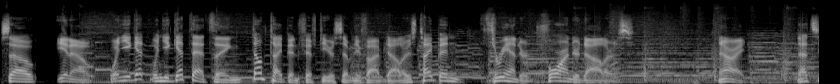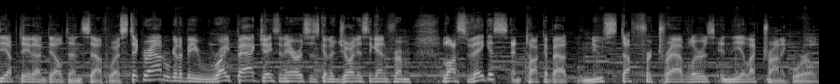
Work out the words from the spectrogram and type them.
so you know when you get when you get that thing don't type in 50 or $75 type in $300 $400 all right that's the update on Delta and Southwest. Stick around. We're going to be right back. Jason Harris is going to join us again from Las Vegas and talk about new stuff for travelers in the electronic world.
